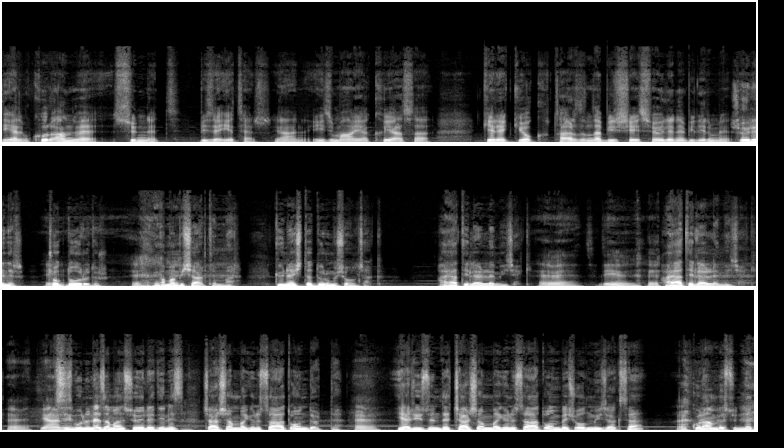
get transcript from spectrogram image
diyelim Kur'an ve sünnet bize yeter. Yani icmaya, kıyasa gerek yok tarzında bir şey söylenebilir mi? Söylenir. Çok ee, doğrudur. Ama bir şartım var. Güneşte durmuş olacak. Hayat ilerlemeyecek. Evet, değil mi? Hayat ilerlemeyecek. Evet. Yani Siz bunu ne zaman söylediniz? Çarşamba günü saat 14'te. Evet. Yeryüzünde çarşamba günü saat 15 olmayacaksa Kur'an ve sünnet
